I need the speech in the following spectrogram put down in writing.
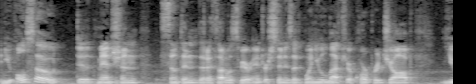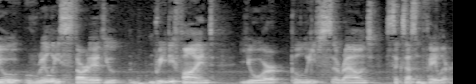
and you also did mention something that I thought was very interesting is that when you left your corporate job, you really started you redefined your beliefs around success and failure.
